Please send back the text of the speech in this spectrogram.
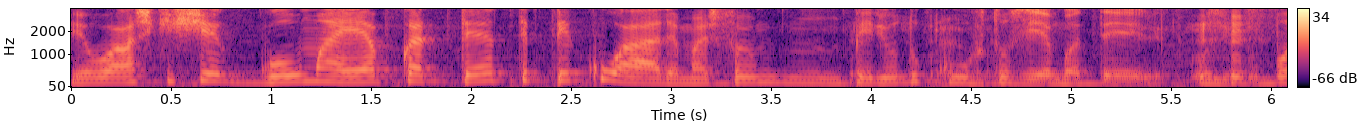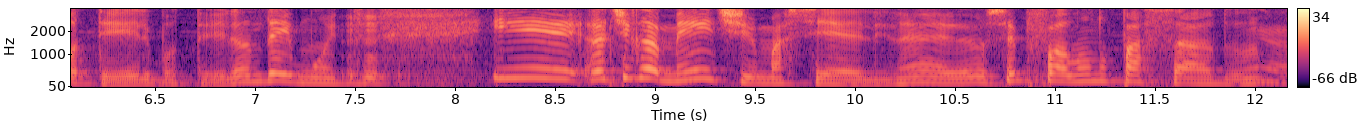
Eu acho que chegou uma época até ter pecuária, mas foi um período curto assim. Via Botelho. Botelho, Botelho. Andei muito. E antigamente, Marcele, né? Eu sempre falo no passado, né?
